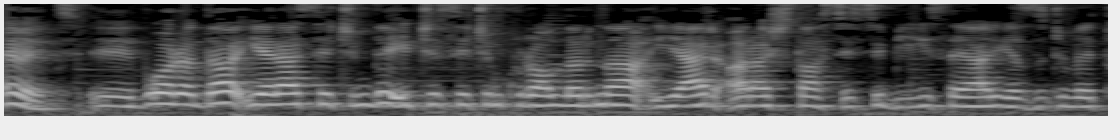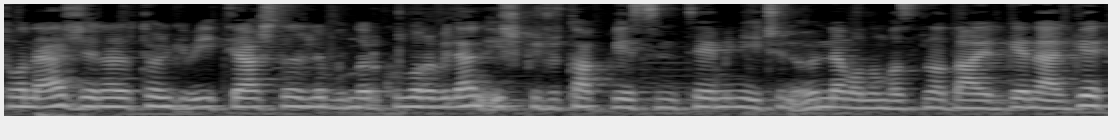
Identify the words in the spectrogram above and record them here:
Evet, e, bu arada yerel seçimde ilçe seçim kurallarına yer, araç tahsisi, bilgisayar, yazıcı ve toner, jeneratör gibi ihtiyaçlarıyla bunları kullanabilen iş gücü takviyesinin temini için önlem alınmasına dair genelge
